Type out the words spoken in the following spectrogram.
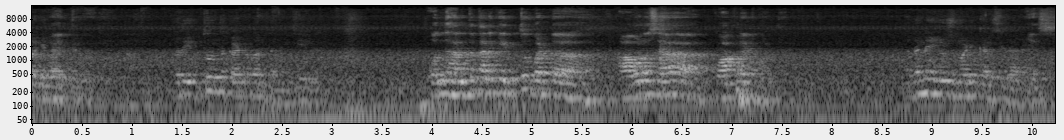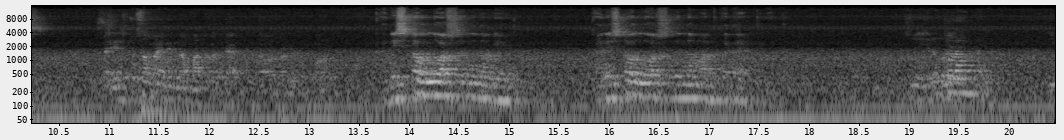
ಆಯ್ತು. ಅದು ಇತ್ತು ಅಂತ ಕಂಡು ಬರ್ತಾರೆ ಒಂದು ಹಂತ ತನಕ ಇತ್ತು ಬಟ್ ಅವಳು ಸಹ ಕೋಆಪರೇಟ್ ಮಾಡ್ತಾರೆ ಅದನ್ನೇ ಯೂಸ್ ಮಾಡಿ ಕರೆಸಿದ್ದಾರೆ. ಎಸ್ ಸರ್ ಎಷ್ಟು ಸಮಯದಿಂದ ಮಾತುಕತೆ ನಡುವೆ? ಕನಿಷ್ಠ ಒಂದು ವರ್ಷದಿಂದ ನಮಗೆ ಕನಿಷ್ಠ ಒಂದು ವರ್ಷದಿಂದ ಮಾತುಕತೆ ಆಗ್ತಿದೆ. ಈ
